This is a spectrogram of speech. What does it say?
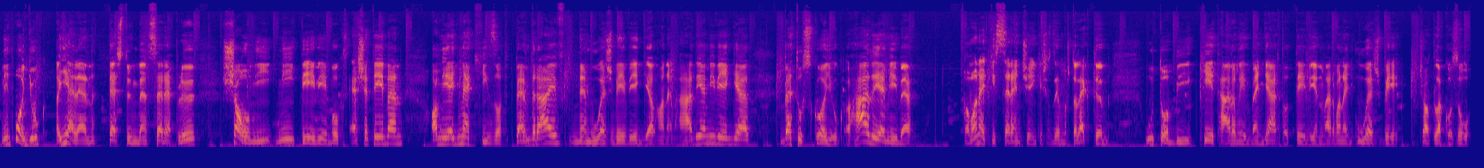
mint mondjuk a jelen tesztünkben szereplő Xiaomi Mi TV Box esetében, ami egy meghízott pendrive, nem USB véggel, hanem HDMI véggel, betuszkoljuk a HDMI-be, ha van egy kis szerencsénk, és azért most a legtöbb utóbbi két-három évben gyártott tévén már van egy USB csatlakozó,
